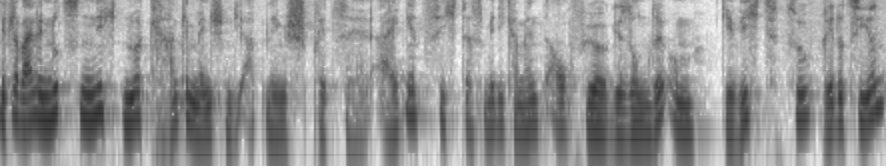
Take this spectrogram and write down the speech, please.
Mittlerweile nutzen nicht nur kranke Menschen die Abnehmspritze. Eignet sich das Medikament auch für Gesunde, um Gewicht zu reduzieren?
